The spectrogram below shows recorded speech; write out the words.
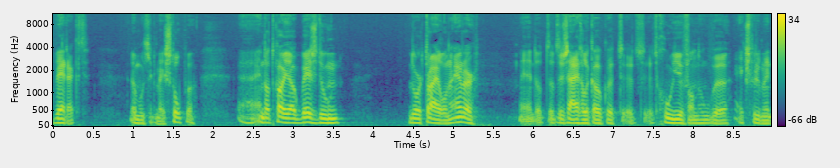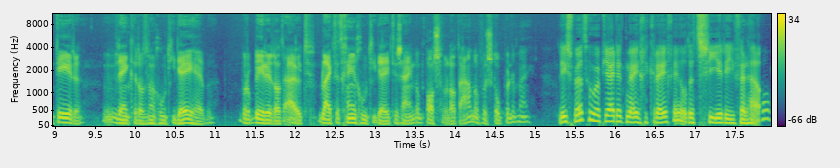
werkt, dan moet je ermee stoppen. en dat kan je ook best doen door trial and error. Ja, dat, dat is eigenlijk ook het, het, het goede van hoe we experimenteren. We denken dat we een goed idee hebben. We proberen dat uit. Blijkt het geen goed idee te zijn, dan passen we dat aan of we stoppen ermee. Lisbeth, hoe heb jij dit meegekregen, heel dit Siri-verhaal?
